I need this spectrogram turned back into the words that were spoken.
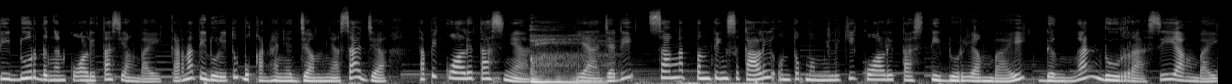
tidur dengan kualitas yang baik, karena tidur itu bukan hanya jamnya saja, tapi kualitasnya. Ah, Ya, jadi sangat penting sekali untuk memiliki kualitas tidur yang baik dengan durasi yang baik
